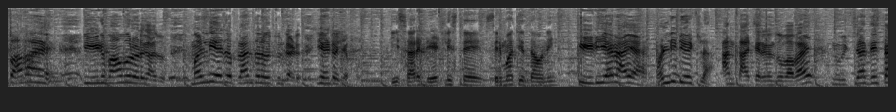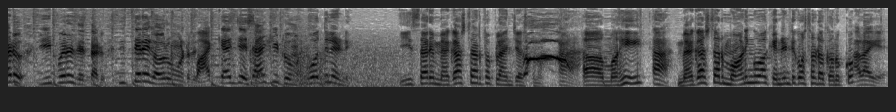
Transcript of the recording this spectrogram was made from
బాబాయ్ ఈడు మామూలుడు కాదు. మళ్ళీ ఏదో ప్లాన్తో వచ్చుంటాడు ఏంటో చెప్పు. ఈసారి డేట్లు ఇస్తే సినిమా తీద్దామని. ఈడియా నాయా. మళ్ళీ డేట్లా? అంత ఆశ్చర్యం బాబాయ్. నువ్వు ఇచ్చినా తెస్తాడు ఈ పోయినా తెస్తాడు. ఇస్తేనే గౌరవం ఉంటుంది. వాక్యాలు చేశా. థ్యాంక్ యూ టూ మచ్ వద్దులేండి. ఈసారి మెగాస్టార్తో ప్లాన్ చేస్తున్నాం. ఆ. ఆ, మహి ఆ. మెగాస్టార్ మార్నింగ్ వాక్ ఎన్నింటికి వస్తాడో కనుక్కో. అలాగే.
